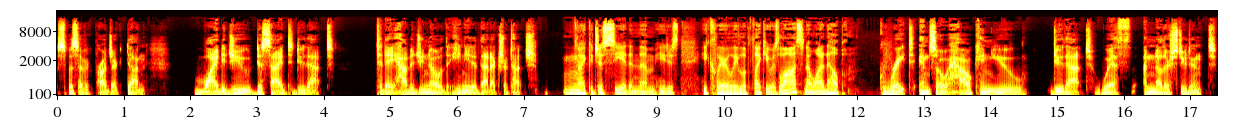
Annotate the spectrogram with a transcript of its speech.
specific project done. Why did you decide to do that today? How did you know that he needed that extra touch? Mm, I could just see it in them. He just he clearly looked like he was lost, and I wanted to help him great. And so, how can you do that with another student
